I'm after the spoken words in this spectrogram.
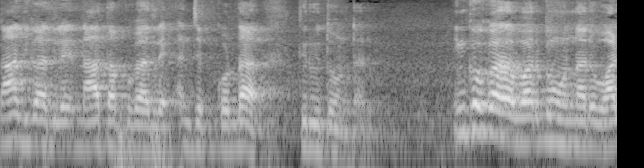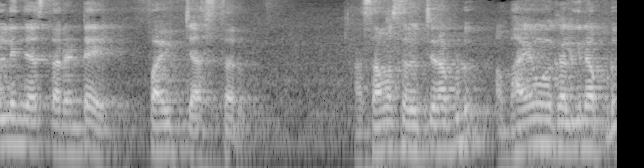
నాది కాదులే నా తప్పు కాదులే అని చెప్పి కూడా తిరుగుతూ ఉంటారు. ఇంకొక వర్గం ఉన్నారు వాళ్ళు ఏం చేస్తారంటే ఫైట్ చేస్తారు. ఆ సమస్యలు వచ్చినప్పుడు ఆ భయం కలిగినప్పుడు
